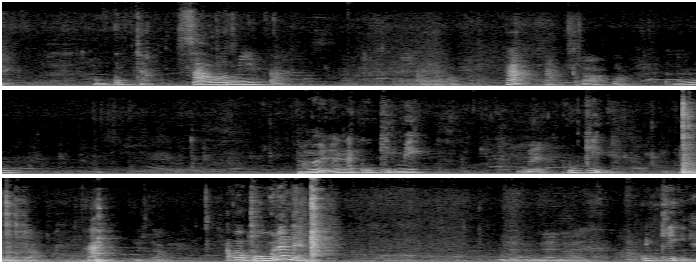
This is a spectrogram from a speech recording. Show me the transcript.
นี่หอมกรุบจ้ะ sour meat ปะฮะ Ja. เอออร่อยนั่นนะกุกิมิก Med กุกิ ja, ฮะ ja. เอากับกูนั่นเด็ Ja, nej, nej. กุกิไง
